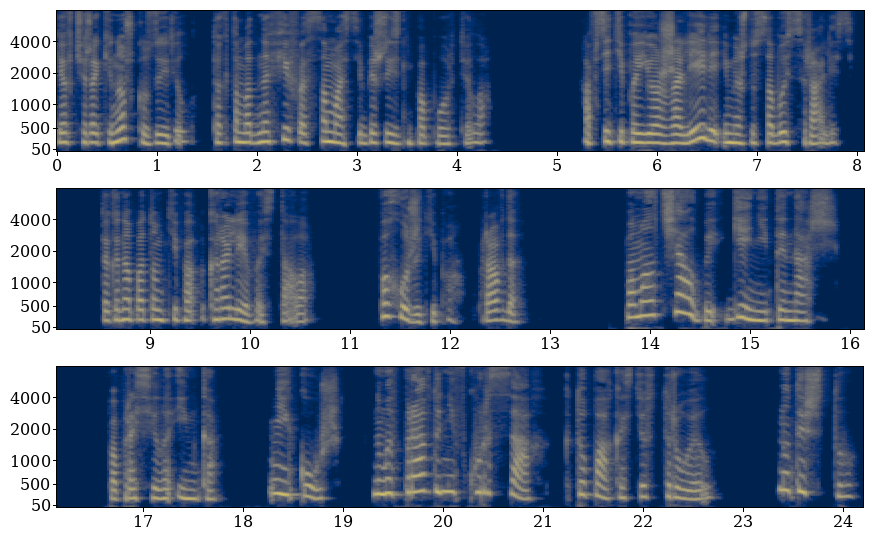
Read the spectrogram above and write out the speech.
Я вчера киношку зырил, так там одна фифа сама себе жизнь попортила. А все типа ее жалели и между собой срались. Так она потом типа королевой стала. Похоже типа, правда? «Помолчал бы, гений ты наш», – попросила Инка. «Никуш, ну мы вправду не в курсах, кто пакость устроил. Ну ты что,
